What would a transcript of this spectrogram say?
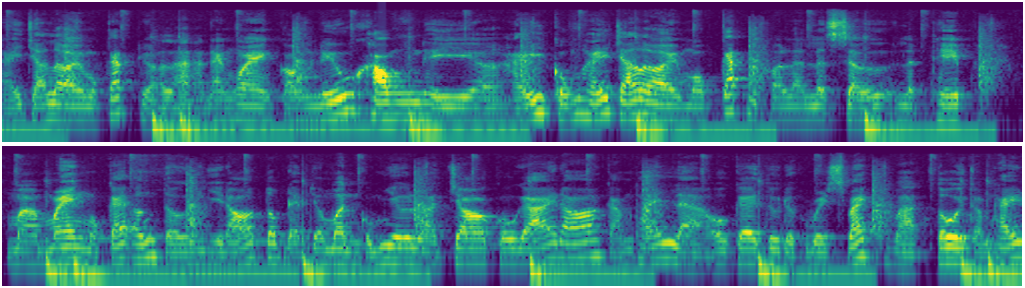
hãy trả lời một cách gọi là đàng hoàng. Còn nếu không thì ờ, hãy cũng hãy trả lời một cách gọi là lịch sự lịch thiệp mà mang một cái ấn tượng gì đó tốt đẹp cho mình cũng như là cho cô gái đó cảm thấy là ok tôi được respect và tôi cảm thấy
